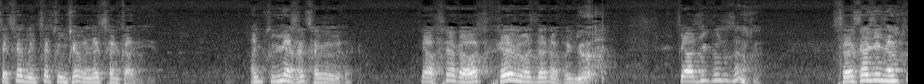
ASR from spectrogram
त्याच्यानंतर तुमच्या मनात शंका आली. आणि तुम्ही असं ठरवलं की आपल्या गावात फेर मतदान आपण घेऊ. ते अधिकृत नव्हतं. सरकारी नव्हतं.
